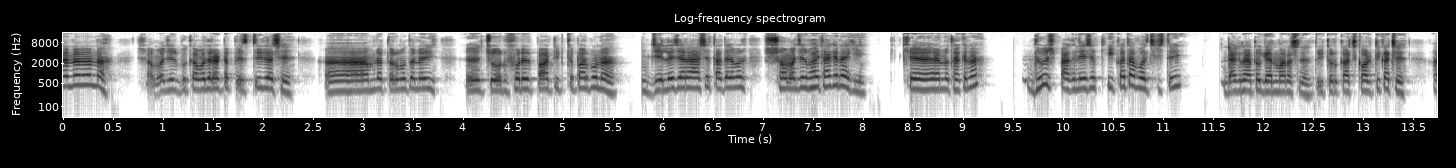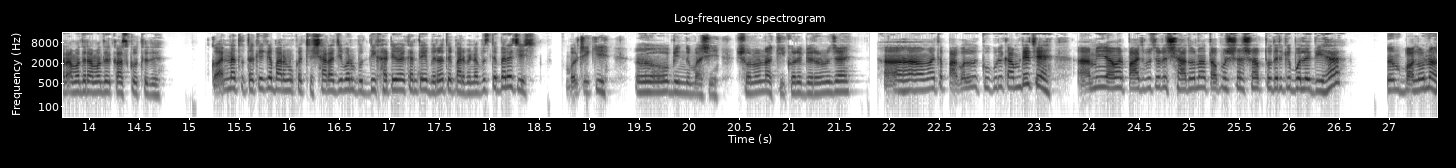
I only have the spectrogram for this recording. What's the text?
না না না না, সমাজের বুকে আমাদের একটা পেস্টিজ আছে। আমরা তোর মতন এই চোর ফোরের পা টিপতে পারব না। জেলে যারা আছে তাদের আবার সমাজের ভয় থাকে নাকি? কেন থাকে না? ধুস পাগলি, এসব কি কথা বলছিস তুই? দেখ না তো জ্ঞান মারাস না তুই তোর কাজ কর ঠিক আছে? আর আমাদের আমাদের কাজ করতে দে। না তো তোকে কে বারণ করছে? সারা জীবন বুদ্ধি খাটিয়ে এখান থেকে বেরোতে পারবে না বুঝতে পেরেছিস? বলছি কি ও বিন্দু মাসি শোনো না কি করে বেরোনো যায়? আহ, আমায় তো পাগল কুকুরে কামড়েছে। আমি আমার পাঁচ বছরের সাধনা তপস্যা সব তোদেরকে বলে দিই হ্যাঁ? বলো না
